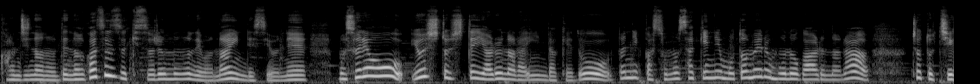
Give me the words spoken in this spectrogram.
感じなので長続きするものではないんですよね。まあ、それを良しとしてやるならいいんだけど何かその先に求めるものがあるならちょっと違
